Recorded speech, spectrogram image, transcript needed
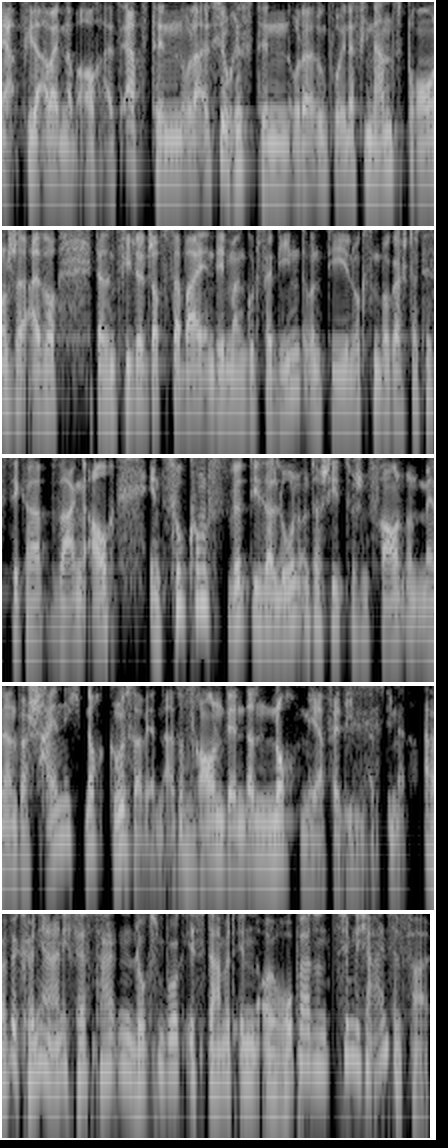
Ja, viele arbeiten aber auch als Ärztin oder als Juristin oder irgendwo in der Finanzbranche. Also da sind viele Jobs dabei, in denen man gut verdient. Und die Luxemburger Statistiker sagen auch, in Zukunft wird dieser Lohnunterschied zwischen Frauen und Männern wahrscheinlich noch größer werden. Also mhm. Frauen werden dann noch mehr verdienen als die Männer. Aber wir können ja eigentlich festhalten, Luxemburg ist damit in Europa so ein ziemlicher Einzelfall.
